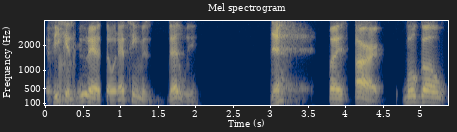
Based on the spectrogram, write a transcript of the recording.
If he can mm-hmm. do that though, that team is deadly. Yeah. But all right, we'll go.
